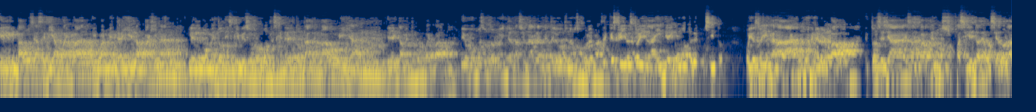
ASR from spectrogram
El pago se hace vía PayPal, igualmente ahí en la página, el momento de inscribir su robot les genera el total de pago y ya directamente por PayPal. Digo, como es un torneo internacional, realmente luego tenemos problemas de que es que yo estoy en la India y cómo te deposito o yo estoy en Canadá, ¿cómo genero el pago? Entonces ya esa parte nos facilita demasiado la,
